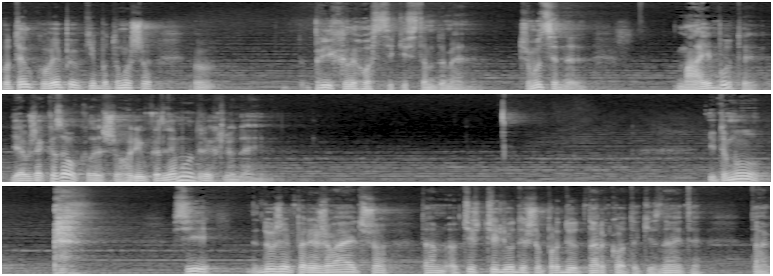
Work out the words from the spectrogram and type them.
бутилку випивки, бо тому що е, приїхали гості якісь там до мене. Чому це не має бути? Я вже казав колись, що горівка для мудрих людей. І тому всі дуже переживають, що там ті, ті люди, що продають наркотики, знаєте, так,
